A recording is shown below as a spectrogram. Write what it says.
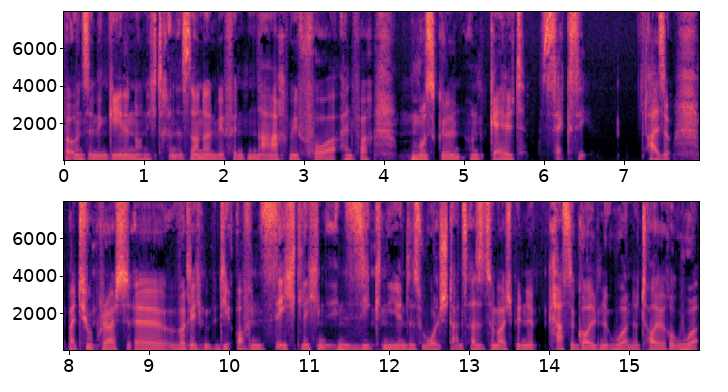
bei uns in den Genen noch nicht drin ist, sondern wir finden nach wie vor einfach Muskeln und Geld sexy. Also bei Tube Crush äh, wirklich die offensichtlichen Insignien des Wohlstands, also zum Beispiel eine krasse goldene Uhr, eine teure Uhr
